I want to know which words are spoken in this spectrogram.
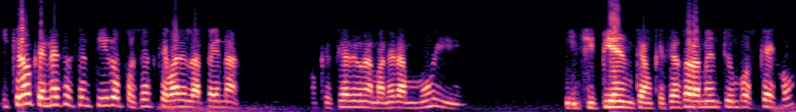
y creo que en ese sentido, pues es que vale la pena, aunque sea de una manera muy incipiente, aunque sea solamente un bosquejo,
